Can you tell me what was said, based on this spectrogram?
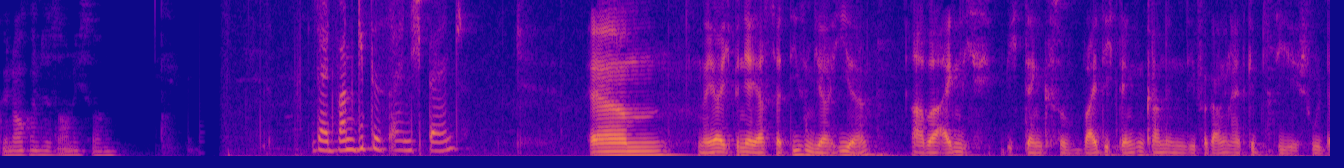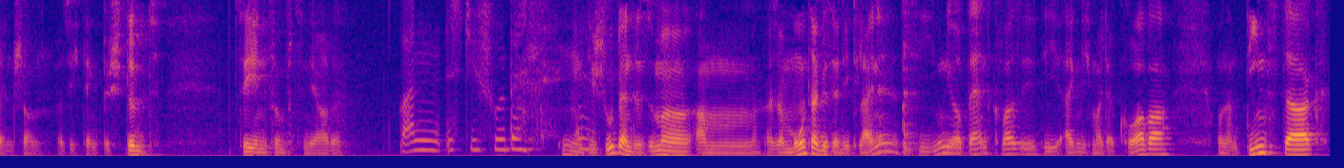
Genau kann ich es auch nicht sagen. Seit wann gibt es eigentlich Band? Ähm, naja, ich bin ja erst seit diesem Jahr hier, aber eigentlich, ich denke, soweit ich denken kann, in die Vergangenheit gibt es die Schulband schon. Also ich denke bestimmt 10, 15 Jahre. Wann ist die Schulband? Hm, Die Schulband ist immer am, also am Montag ist ja die kleine, die Juniorband quasi, die eigentlich mal der Chor war. Und am Dienstag,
